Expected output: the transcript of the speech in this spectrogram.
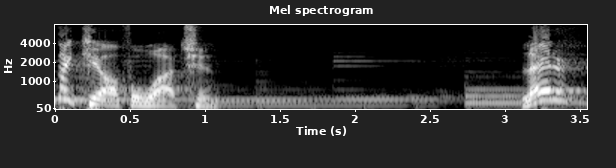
Thank you all for watching. Later.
